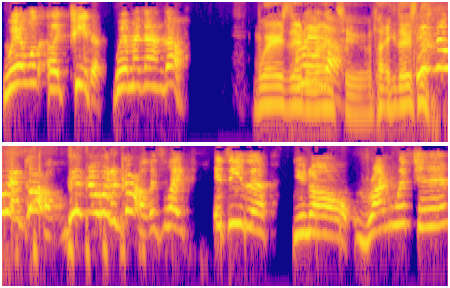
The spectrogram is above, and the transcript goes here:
where will like Peter? Where am I gonna go? Where's there where to run go? to? Like there's, there's no- nowhere to go. There's nowhere to go. It's like it's either you know run with him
